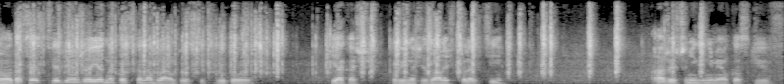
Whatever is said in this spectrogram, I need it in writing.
No, tak sobie stwierdziłem, że jedna kostka na białym plastiku to jakaś powinna się znaleźć w kolekcji. A że jeszcze nigdy nie miałem kostki w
